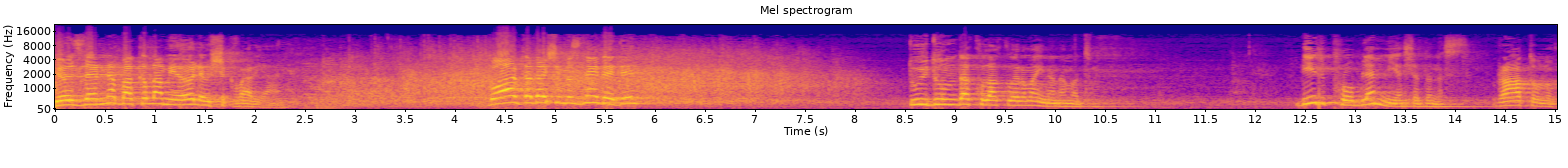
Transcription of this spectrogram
Gözlerine bakılamıyor öyle ışık var yani. Bu arkadaşımız ne dedi? Duyduğumda kulaklarıma inanamadım. Bir problem mi yaşadınız? Rahat olun.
